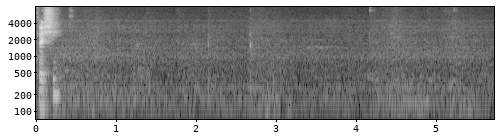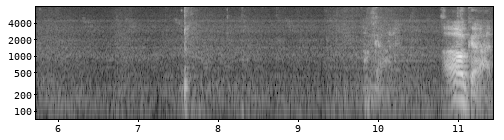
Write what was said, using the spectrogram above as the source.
Fishy? Oh god. Oh god.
